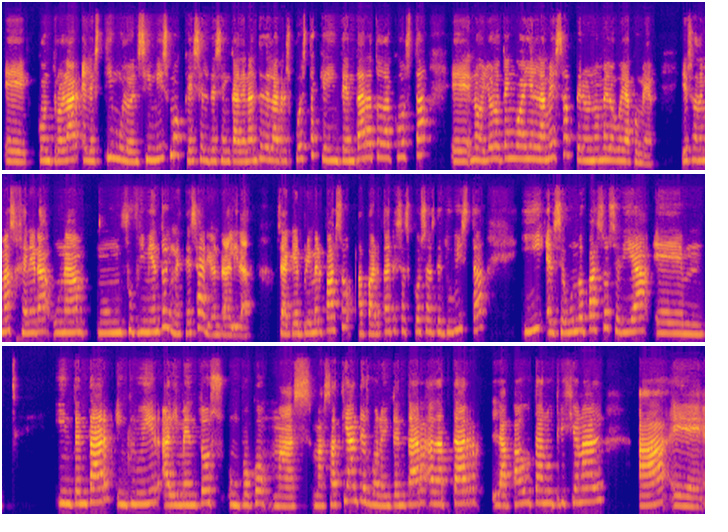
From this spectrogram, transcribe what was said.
eh, controlar el estímulo en sí mismo, que es el desencadenante de la respuesta, que intentar a toda costa, eh, no, yo lo tengo ahí en la mesa, pero no me lo voy a comer. Y eso además genera un sufrimiento innecesario en realidad. O sea que el primer paso, apartar esas cosas de tu vista y el segundo paso sería em, intentar incluir alimentos un poco más, más saciantes, bueno, intentar adaptar la pauta nutricional a, eh,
